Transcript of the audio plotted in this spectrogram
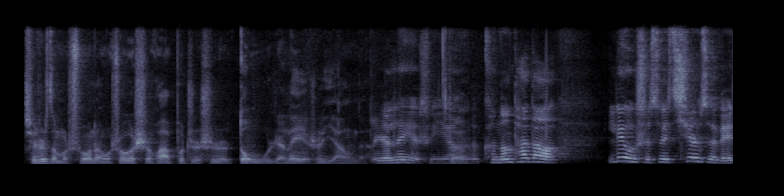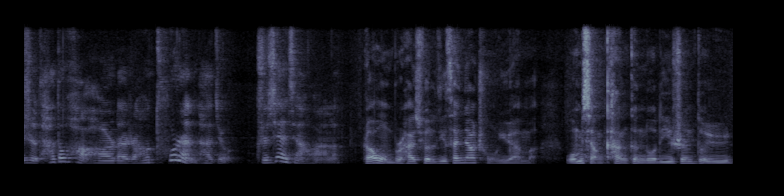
其实怎么说呢？我说个实话，不只是动物，人类也是一样的。人类也是一样的，可能他到六十岁、七十岁为止，他都好好的，然后突然他就直线下滑了。然后我们不是还去了第三家宠物医院吗？我们想看更多的医生对于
